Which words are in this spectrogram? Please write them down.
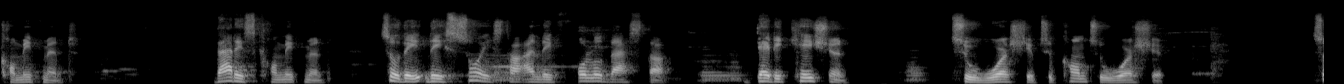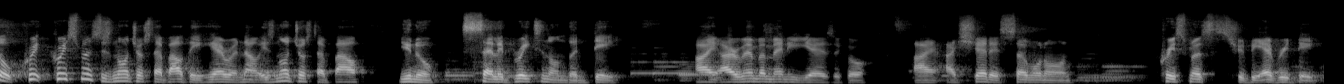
commitment. That is commitment. So they, they saw a star and they followed that star. Dedication to worship, to come to worship. So Christmas is not just about the here and now. It's not just about, you know, celebrating on the day. I, I remember many years ago, I, I shared a sermon on Christmas should be every day.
